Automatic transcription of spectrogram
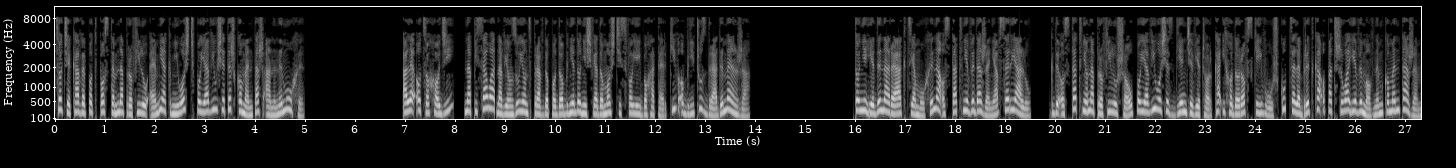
Co ciekawe pod postem na profilu M jak miłość pojawił się też komentarz Anny Muchy. Ale o co chodzi? Napisała, nawiązując prawdopodobnie do nieświadomości swojej bohaterki w obliczu zdrady męża. To nie jedyna reakcja Muchy na ostatnie wydarzenia w serialu. Gdy ostatnio na profilu show pojawiło się zdjęcie Wieczorka i Chodorowskiej w łóżku, celebrytka opatrzyła je wymownym komentarzem.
